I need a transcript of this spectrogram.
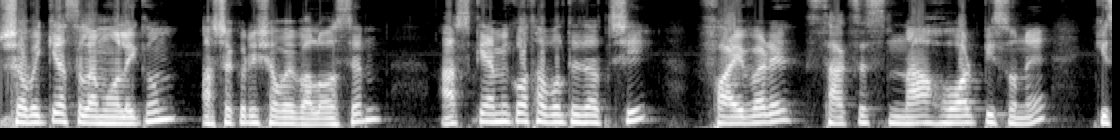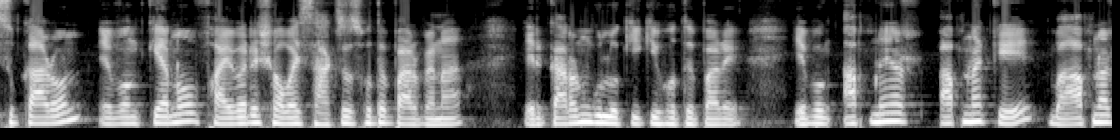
সবাইকে আসসালামু আলাইকুম। আশা করি সবাই ভালো আছেন। আজকে আমি কথা বলতে যাচ্ছি ফাইবারে সাকসেস না হওয়ার পিছনে কিছু কারণ এবং কেন ফাইবারে সবাই সাকসেস হতে পারবে না, এর কারণগুলো কি কি হতে পারে এবং আপনার, আপনাকে বা আপনার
